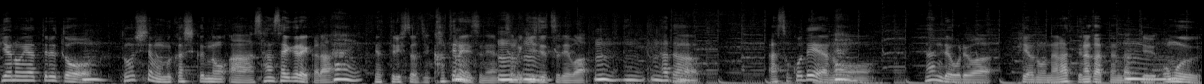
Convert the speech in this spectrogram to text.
ピアノをやってると、うん、どうしても昔のあ3歳ぐらいからやってる人たちに勝てないんですね、はい、その技術では。ただあそこであの、はい、なんで俺はピアノを習ってなかったんだっていう思う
